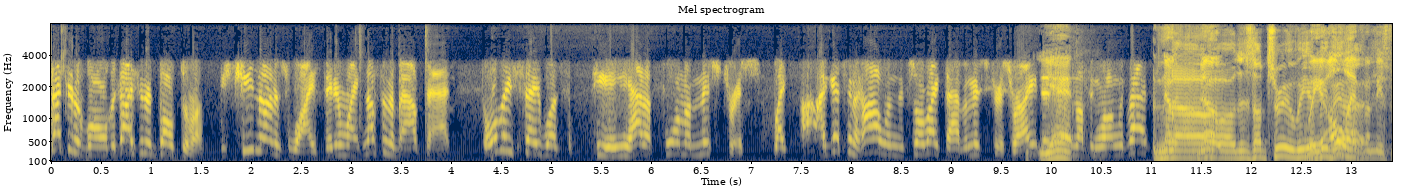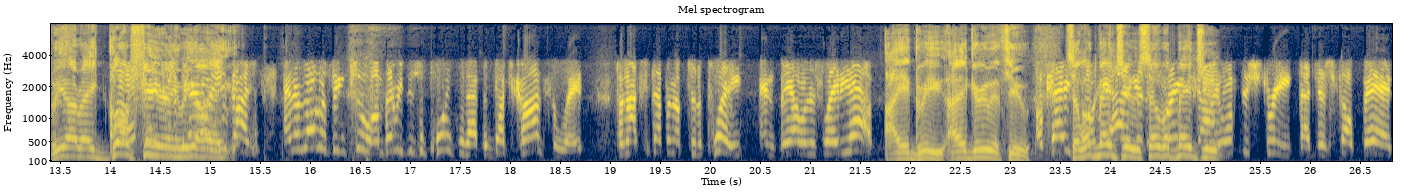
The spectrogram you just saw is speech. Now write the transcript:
Second of all, the guy's an adulterer. He's cheating on his wife. They didn't write nothing about that. All they say was he, he had a former mistress. Like, I I guess in Holland it's all right to have a mistress, right? There's Yeah. nothing wrong with that. No, no. no. that's not true. We, We we all are, have a mistress. We are a God-fearing. Oh, okay, 'cause we are a, you guys, and another thing too, I'm very disappointed at the Dutch consulate for not stepping up to the plate and bailing this lady out. I agree. I agree with you. Okay. So what made you? So what made you? off the street that just felt bad.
